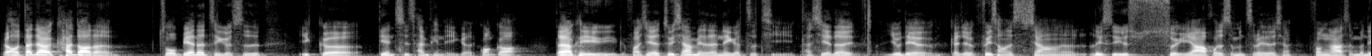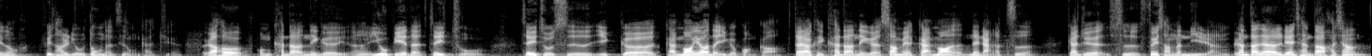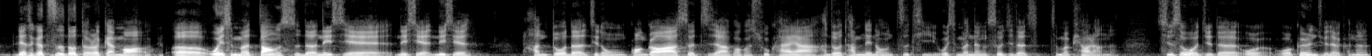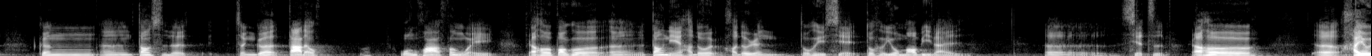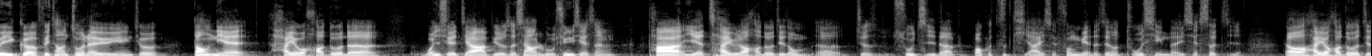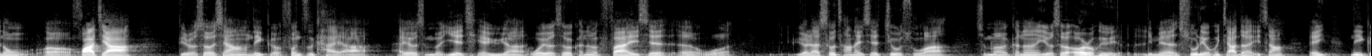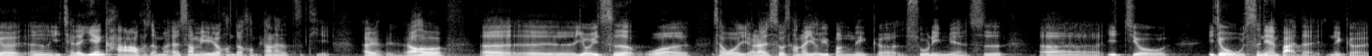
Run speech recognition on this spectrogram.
然后大家看到的左边的这个是一个电器产品的一个广告。大家可以发现最下面的那个字体，它写的有点感觉非常像类似于水呀或者什么之类的，像风啊什么那种非常流动的这种感觉。然后我们看到那个嗯右边的这一组，这一组是一个感冒药的一个广告。大家可以看到那个上面感冒的那两个字，感觉是非常的拟人，让大家联想到好像连这个字都得了感冒。呃，为什么当时的那些那些那些？很多的这种广告啊、设计啊，包括书开呀，很多他们那种字体为什么能设计的这么漂亮呢？其实我觉得，我我个人觉得可能跟嗯当时的整个大的文化氛围，然后包括嗯当年好多好多人都会写，都会用毛笔来呃写字，然后呃还有一个非常重要的原因，就当年还有好多的文学家，比如说像鲁迅先生。他也参与了好多这种呃，就是书籍的，包括字体啊，一些封面的这种图形的一些设计。然后还有好多这种呃画家，比如说像那个丰子恺呀，还有什么叶切玉啊。我有时候可能翻一些呃我原来收藏的一些旧书啊，什么可能有时候偶尔会里面书里会夹着一张，哎，那个嗯以前的烟卡或什么，上面也有很多很漂亮的字体。还有然后。呃呃，有一次我在我原来收藏的有一本那个书里面是呃一九一九五四年版的那个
